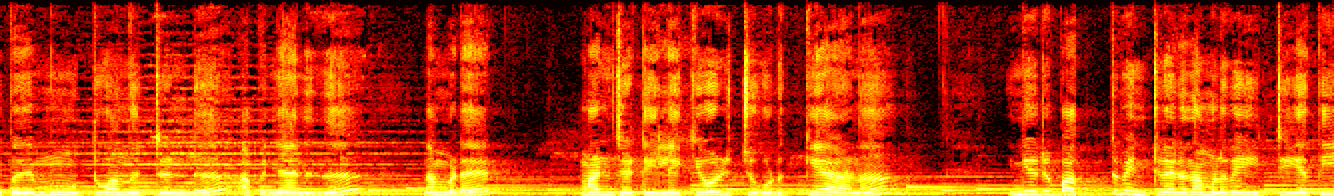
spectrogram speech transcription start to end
ഇപ്പോൾ മൂത്ത് വന്നിട്ടുണ്ട്. അപ്പം ഞാനിത് നമ്മുടെ മൺചട്ടിയിലേക്ക് ഒഴിച്ചു കൊടുക്കുകയാണ്. ഇനി ഒരു പത്ത് മിനിറ്റ് വരെ നമ്മൾ വെയിറ്റ് ചെയ്യുക. തീ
